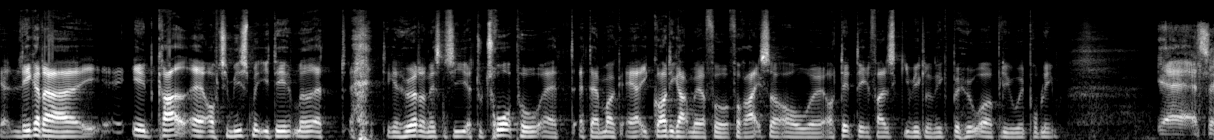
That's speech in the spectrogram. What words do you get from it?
Ja, ligger der et grad af optimisme i det med, at det kan høre dig næsten sige, at du tror på, at, at Danmark er i godt i gang med at få, få rejser, og, øh, og den del faktisk i virkeligheden ikke behøver at blive et problem? Ja, altså,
